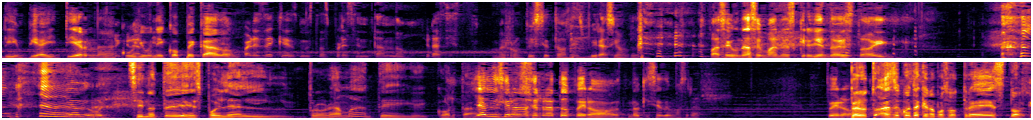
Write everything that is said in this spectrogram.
limpia y tierna, cuyo único pecado Parece que me estás presentando. Gracias. Me rompiste toda la inspiración. Pasé una semana escribiendo esto y. ya me voy. Si no te spoilea el programa, te corta. Ya lo hicieron hace rato, pero no quise demostrar. Pero. Pero tú, haz de cuenta que no pasó. Tres, dos. Ok.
